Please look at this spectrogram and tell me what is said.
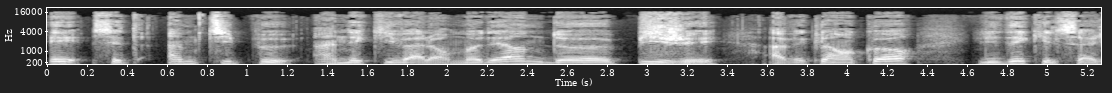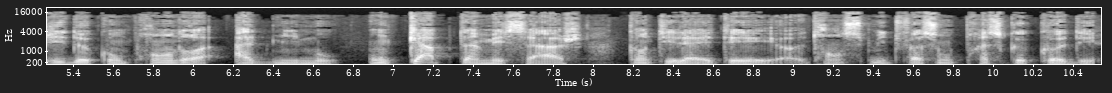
et c'est un petit peu un équivalent moderne de piger, avec là encore l'idée qu'il s'agit de comprendre à demi-mot. On capte un quand il a été euh, transmis de façon presque codée.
